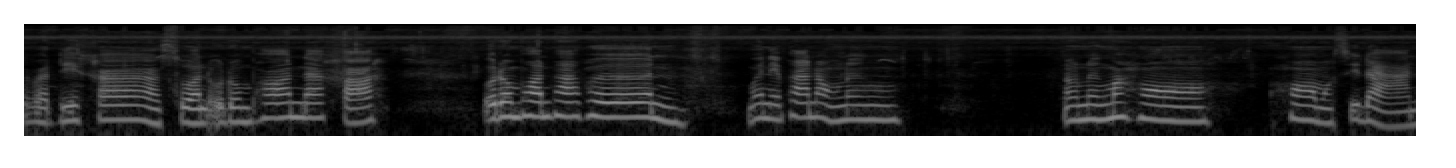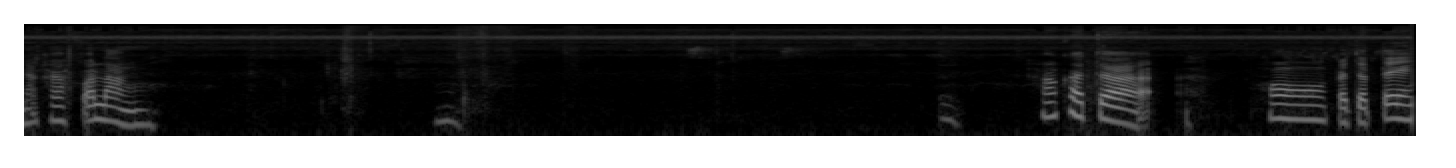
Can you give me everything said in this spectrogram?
สวัสดีค่ะ สวนอุดมพรนะคะ อุดมพรพาเพลินเมื่อในพาหนองหนึ่งหนองหนึ่งมาหอหอมักซิดานะคะฝรั่งเขาก็จะหอก็จะแต่ง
